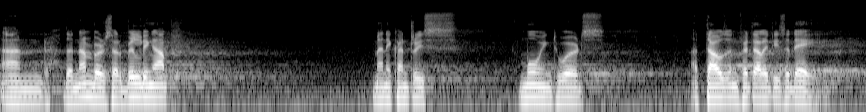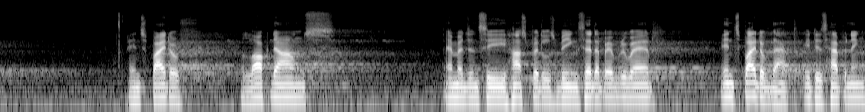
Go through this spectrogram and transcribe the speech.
And the numbers are building up. Many countries moving towards a thousand fatalities a day. In spite of lockdowns, emergency hospitals being set up everywhere, in spite of that, it is happening.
